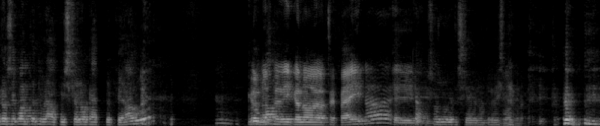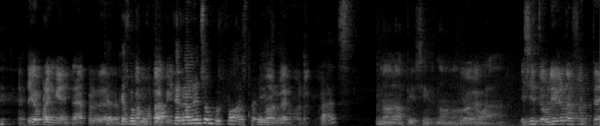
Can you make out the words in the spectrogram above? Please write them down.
no sé quant aturar fins que no cap de fer alguna cosa. Que no es dedica no a fer feina i... Clar, això és el que t'escriu en l'entrevista. Estic aprenent, eh? Per, Que, que, forts, que realment són punts forts per ells. molt bé. Molt bé. Saps? No, no, piercings no, no, no m'agrada. I si t'obliguen a fer-te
